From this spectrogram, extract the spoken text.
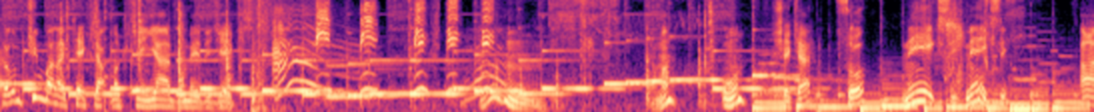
bakalım kim bana kek yapmak için yardım edecek? Hmm. Tamam. Un, şeker, su. Ne eksik, ne eksik? Aa,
